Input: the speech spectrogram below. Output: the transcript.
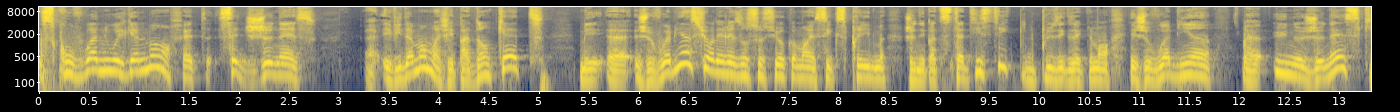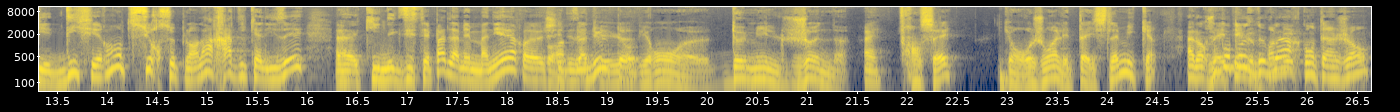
ce qu'on voit nous également, en fait, cette jeunesse. euh, évidemment, moi, j'ai pas d'enquête. Mais euh, je vois bien sur les réseaux sociaux comment elle s'exprime. Je n'ai pas de statistiques plus exactement. Et je vois bien euh, une jeunesse qui est différente sur ce plan-là, radicalisée, euh, qui n'existait pas de la même manière chez des rappeler qu'il y a adultes. eu environ euh, 2000 jeunes français qui ont rejoint l'État islamique. hein. Alors, je vous été propose le de premier voir- contingent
